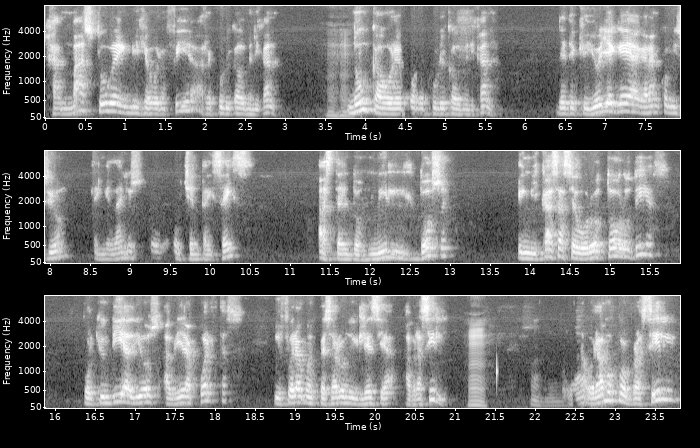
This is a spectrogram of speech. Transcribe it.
jamás tuve en mi geografía a República Dominicana. Nunca oré por República Dominicana. Desde que yo llegué a Gran Comisión en el año 86 hasta el 2012, en mi casa se oró todos los días, porque un día Dios abriera puertas y fuéramos a empezar una iglesia a Brasil. Mm. Oramos por Brasil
